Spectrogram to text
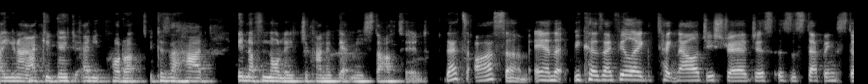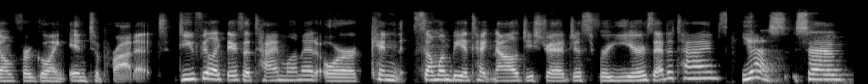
You know, I could go to any product because I had enough knowledge to kind of get me started. That's awesome, and because I feel like technology strategist is a stepping stone for going into product. Do you feel like there's a time limit, or can someone be a technology strategist for years at a time? Yes. So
